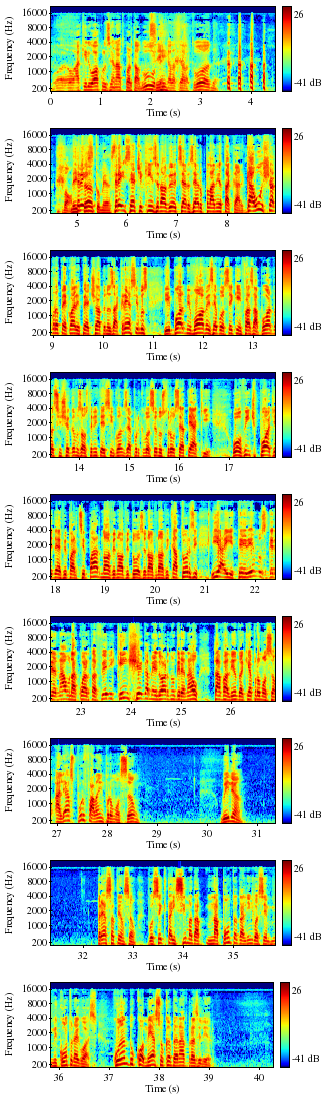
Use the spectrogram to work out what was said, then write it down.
Aquele óculos Renato Portaluppi, aquela tela toda. Bom, Nem tanto, mestre. 3715-9800 Planeta Car. Gaúcha Agropecuária e Pet Shop nos acréscimos. E Borba Imóveis é você quem faz a borba. Se chegamos aos 35 anos é porque você nos trouxe até aqui. O ouvinte pode e deve participar. 9912-9914. E aí, teremos Grenal na quarta-feira. E quem chega melhor no Grenal tá valendo aqui a promoção. Aliás, por falar em promoção, William. Presta atenção. Você que está em cima da na ponta da língua sempre, me conta o negócio. Quando começa o Campeonato Brasileiro?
